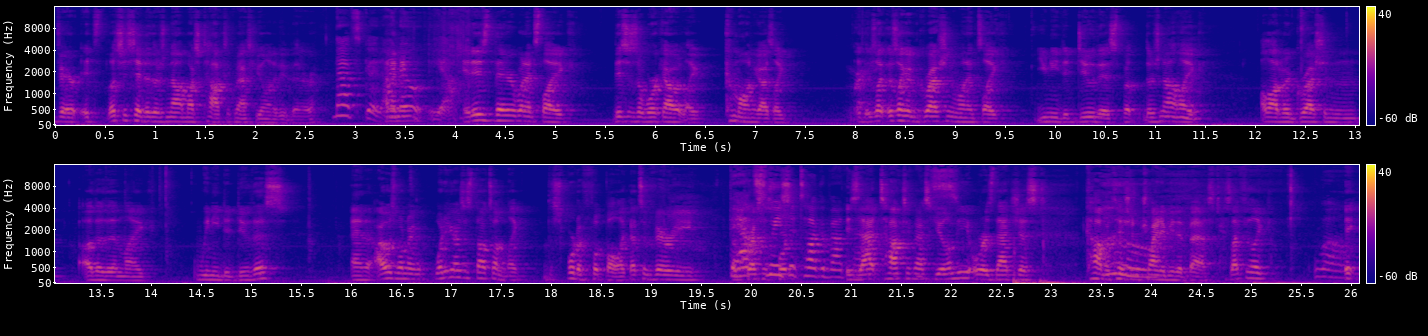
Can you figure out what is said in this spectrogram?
very it's let's just say that there's not much toxic masculinity there. That's good. I I, mean- know. Yeah. It is there when it's like this is a workout like come on guys like Right. there's like there's like aggression when it's like you need to do this but there's not like a lot of aggression other than like we need to do this and i was wondering what are your guys' thoughts on like the sport of football like that's a very That's we sport should talk about. is that toxic masculinity or is that just competition Oh. trying to be the best because i feel like well? it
